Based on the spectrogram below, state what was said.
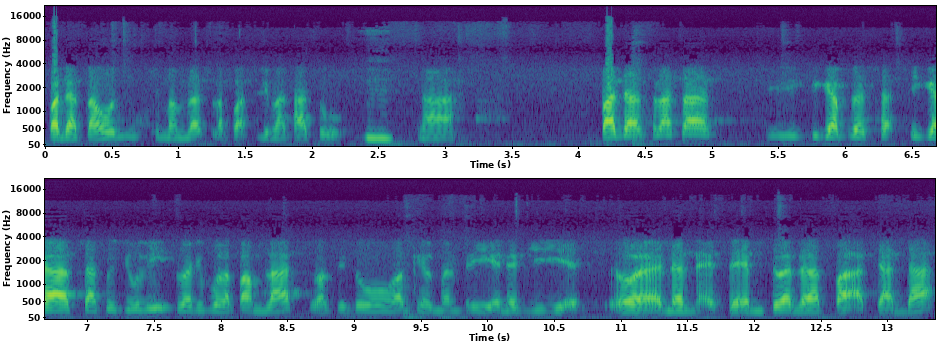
pada tahun 1951. Hmm. Nah, pada Selasa 13, 31 Juli 2018 waktu itu Wakil Menteri Energi dan SDM itu ada Pak Arcanda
